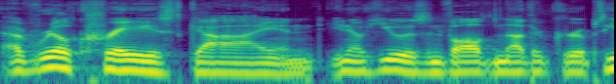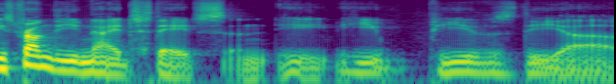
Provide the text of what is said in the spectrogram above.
a real crazed guy. And you know he was involved in other groups. He's from the united states and he he he was the uh,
